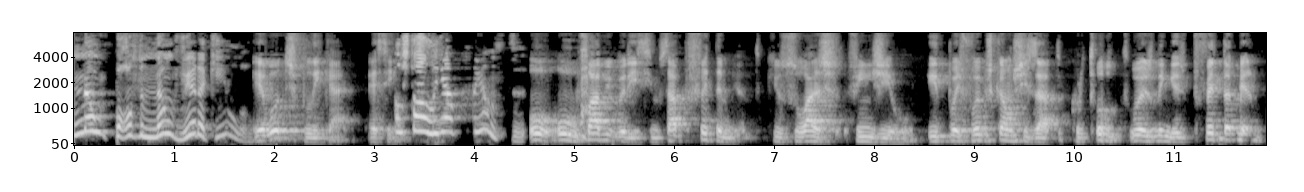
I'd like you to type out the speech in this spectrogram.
Não pode não ver aquilo. Eu vou-te explicar. É assim, Ele está ali à frente. o, o Fábio Veríssimo sabe perfeitamente que o Soares fingiu e depois foi buscar um x-ato, cortou duas linhas perfeitamente.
